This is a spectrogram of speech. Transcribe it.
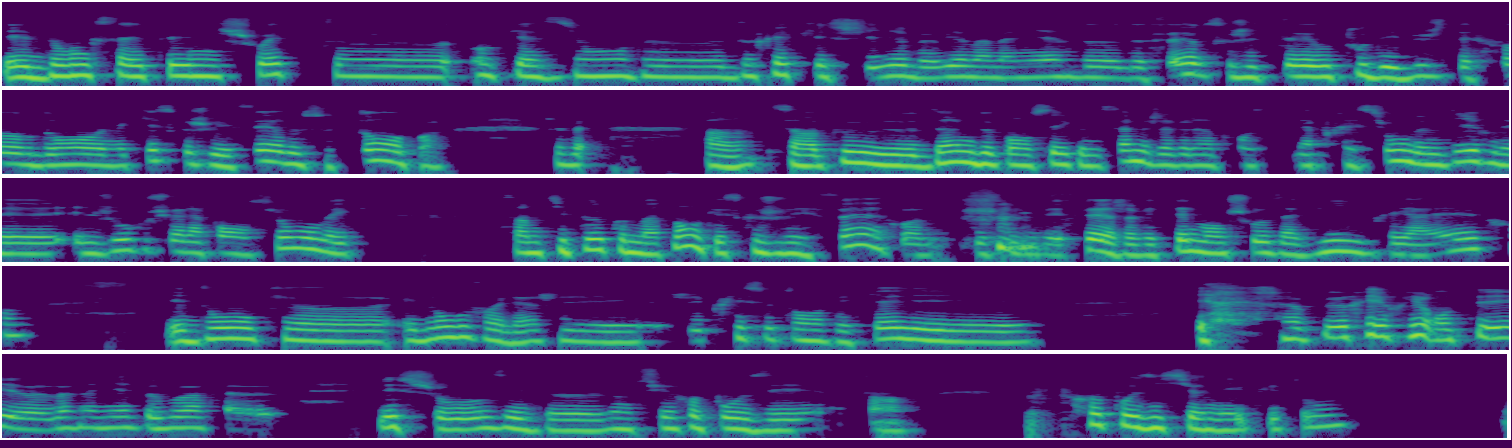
et donc, ça a été une chouette euh, occasion de, réfléchir bah oui, à ma manière de, faire, parce que j'étais au tout début, j'étais fort dans mais qu'est-ce que je vais faire de ce temps quoi? C'est un peu dingue de penser comme ça, mais j'avais l'impression de me dire mais et le jour où je suis à la pension, mais c'est un petit peu comme maintenant, qu'est-ce que je vais faire Qu'est-ce que je vais faire? J'avais tellement de choses à vivre et à être. Et donc, euh, et donc voilà, j'ai pris ce temps avec elle et, j'ai un peu réorienté euh, ma manière de voir euh, les choses et de, je me suis reposée, enfin, repositionnée plutôt.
